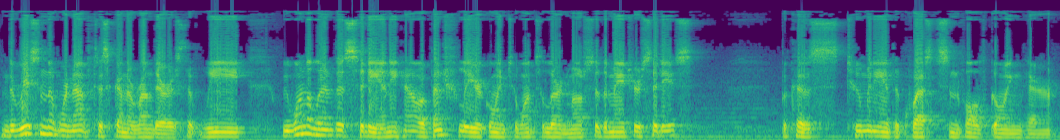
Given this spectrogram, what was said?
And the reason that we're not just going to run there is that we we want to learn this city anyhow. Eventually, you're going to want to learn most of the major cities because too many of the quests involve going there.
